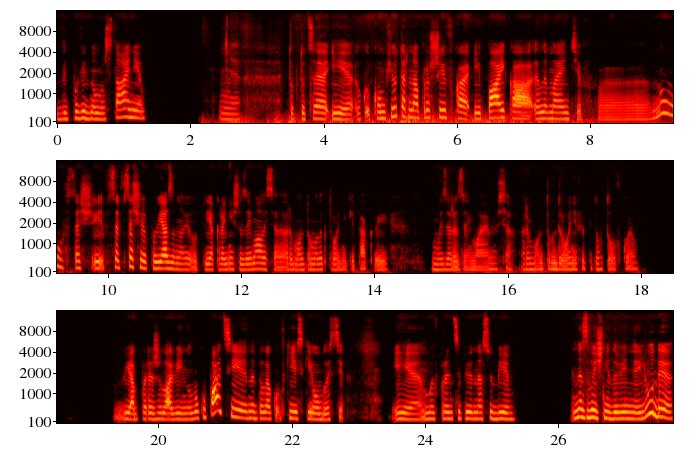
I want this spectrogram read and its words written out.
відповідному стані. Тобто це і комп'ютерна прошивка, і пайка елементів. е, Ну, все, все, все що пов'язано, от як раніше займалися ремонтом електроніки, так і ми зараз займаємося ремонтом дронів і підготовкою. Я пережила війну в окупації недалеко в Київській області, і ми, в принципі, на собі незвичні до війни люди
